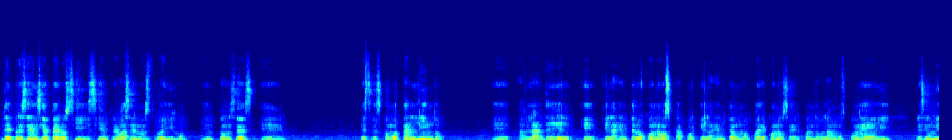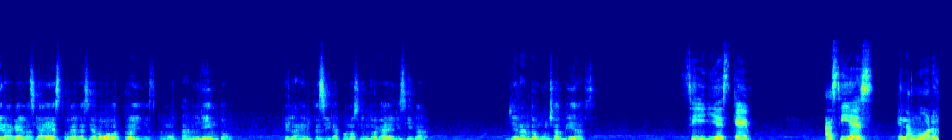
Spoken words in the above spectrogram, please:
de presencia, pero sí, siempre va a ser nuestro hijo. Y entonces eh, es, es, como tan lindo eh, hablar de él, que, que, la gente lo conozca, porque la gente aún lo puede conocer. Cuando hablamos con él y le decimos, mira, Gael hacía esto, Gael hacía lo otro, y es como tan lindo que la gente siga conociendo a Gael y siga llenando muchas vidas. Sí, y es que así es, el amor,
